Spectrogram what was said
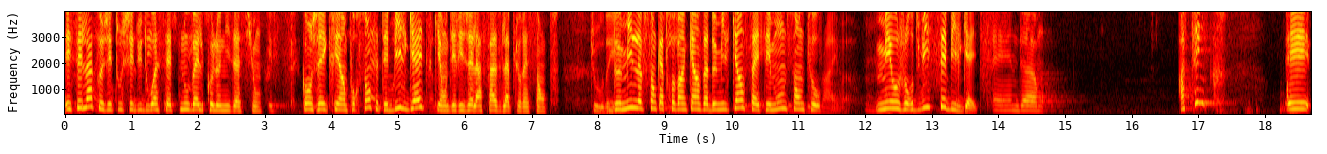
Et c'est là que j'ai touché du doigt cette nouvelle colonisation. Quand j'ai écrit 1%, c'était Bill Gates qui en dirigeait la phase la plus récente. De 1995 à 2015, ça a été Monsanto. Mais aujourd'hui, c'est Bill Gates. Um, Et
